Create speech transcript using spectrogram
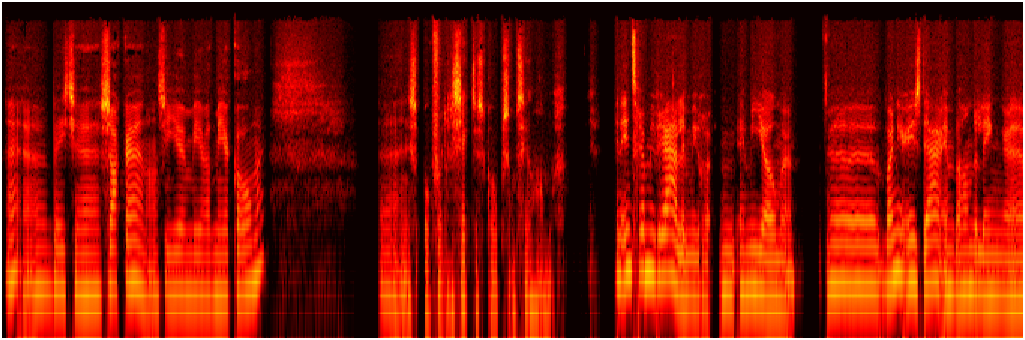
hè, een beetje zakken en dan zie je hem weer wat meer komen. Uh, is ook voor de resectoscoop soms heel handig. En intramurale myomen, uh, wanneer is daar een behandeling, uh,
